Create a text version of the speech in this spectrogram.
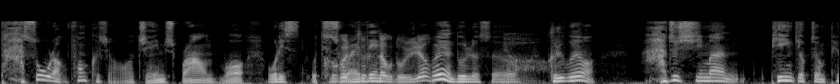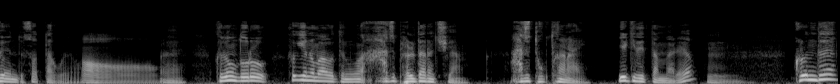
다 소울하고 펑크죠. 제임스 브라운, 뭐 오리스 오티스 그걸 레딩. 듣는다고 놀려? 네, 놀렸어요. 야. 그리고요 아주 심한 비인격적 표현도 썼다고요. 어. 네. 그 정도로 흑인 음악을 듣는 건 아주 별다른 취향, 아주 독특한 아이 이렇게 됐단 말이에요. 음. 그런데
